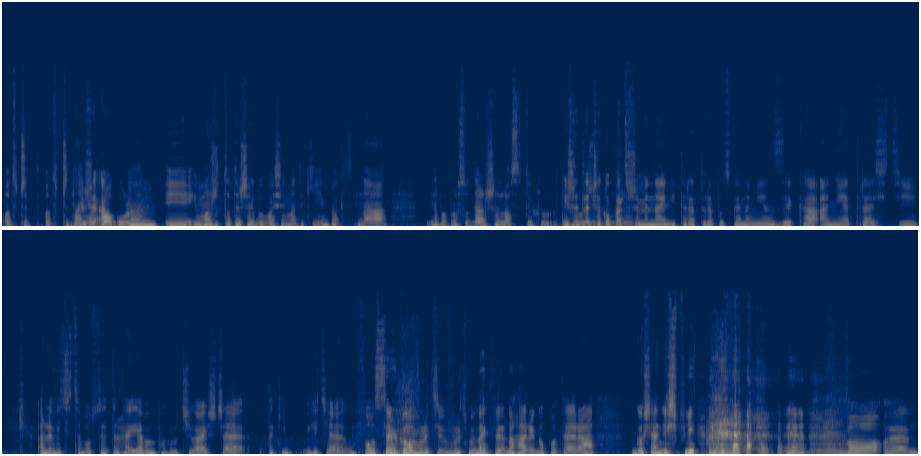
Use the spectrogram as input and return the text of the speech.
od, czy, od czytania Że w a- ogóle. Mhm. I, I może to też jakby właśnie ma taki impact na, na po prostu dalsze losy tych, tych I że ludzi, dlaczego którzy... patrzymy na literaturę pod względem języka, a nie treści? Ale wiecie co, bo tutaj trochę ja bym powróciła jeszcze takim, wiecie, full circle, wróć, wróćmy na chwilę do Harry'ego Pottera. Gosia nie śpi. bo em,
